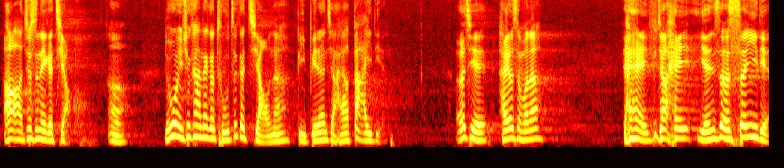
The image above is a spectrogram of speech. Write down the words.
啊，就是那个角，嗯。如果你去看那个图，这个脚呢比别人脚还要大一点，而且还有什么呢？嘿，比较黑，颜色深一点。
